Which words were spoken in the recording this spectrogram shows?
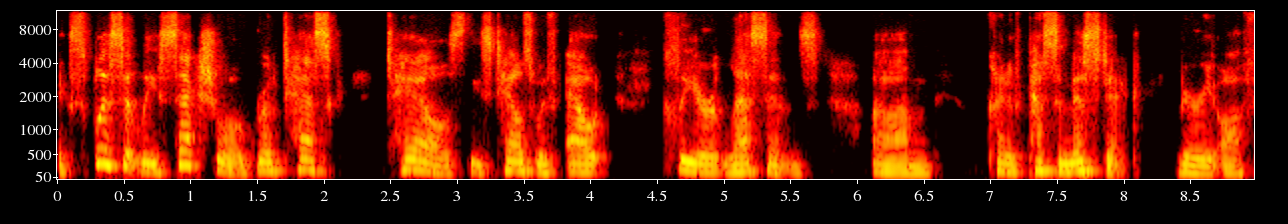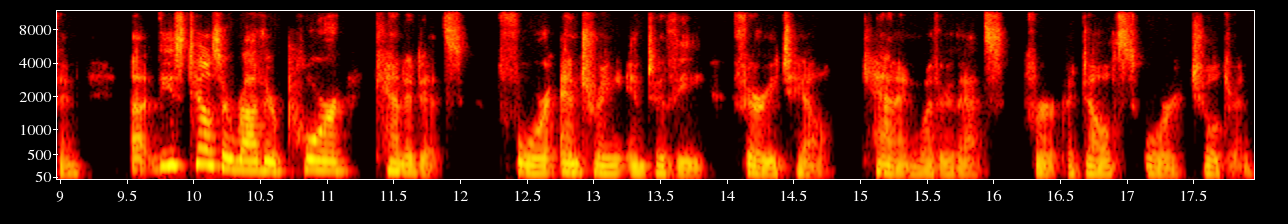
explicitly sexual, grotesque tales, these tales without clear lessons, um, kind of pessimistic very often. Uh, these tales are rather poor candidates for entering into the fairy tale canon, whether that's for adults or children.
